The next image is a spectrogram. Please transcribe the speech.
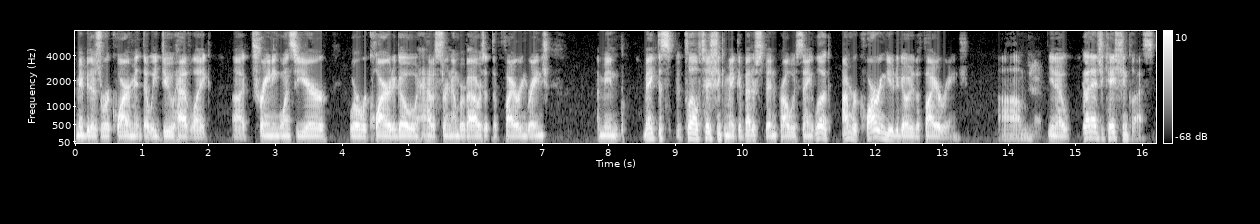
Maybe there's a requirement that we do have like uh, training once a year we're required to go have a certain number of hours at the firing range. I mean, make this politician can make a better spin, probably saying, "Look, I'm requiring you to go to the fire range." Um, yeah. You know, gun education class.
